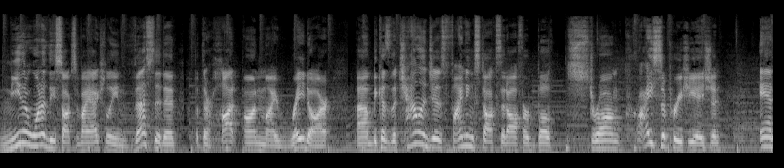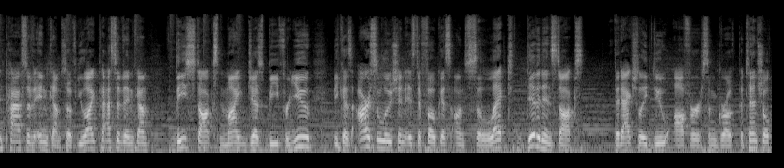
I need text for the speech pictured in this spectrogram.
neither one of these stocks have I actually invested in, but they're hot on my radar. Um, because the challenge is finding stocks that offer both strong price appreciation and passive income. So if you like passive income, these stocks might just be for you because our solution is to focus on select dividend stocks that actually do offer some growth potential.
